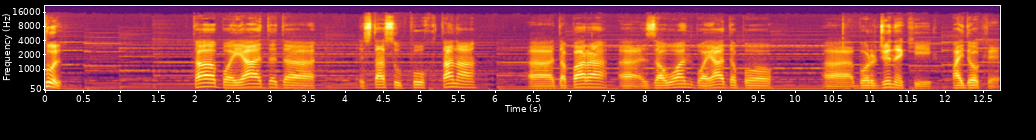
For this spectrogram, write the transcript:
ټول تا باید د ستاسو پوښتنه دپاره ځوان باید په برجونه کی پیدا کړی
